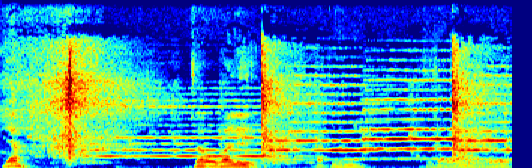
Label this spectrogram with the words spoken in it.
Ya, jauh kali latihannya perjalanannya jauh.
